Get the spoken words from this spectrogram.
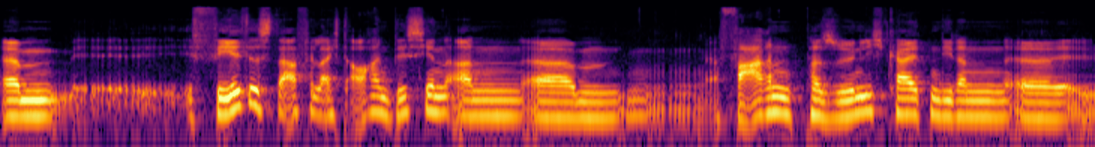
Ähm, fehlt es da vielleicht auch ein bisschen an ähm, erfahrenen Persönlichkeiten, die dann äh,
